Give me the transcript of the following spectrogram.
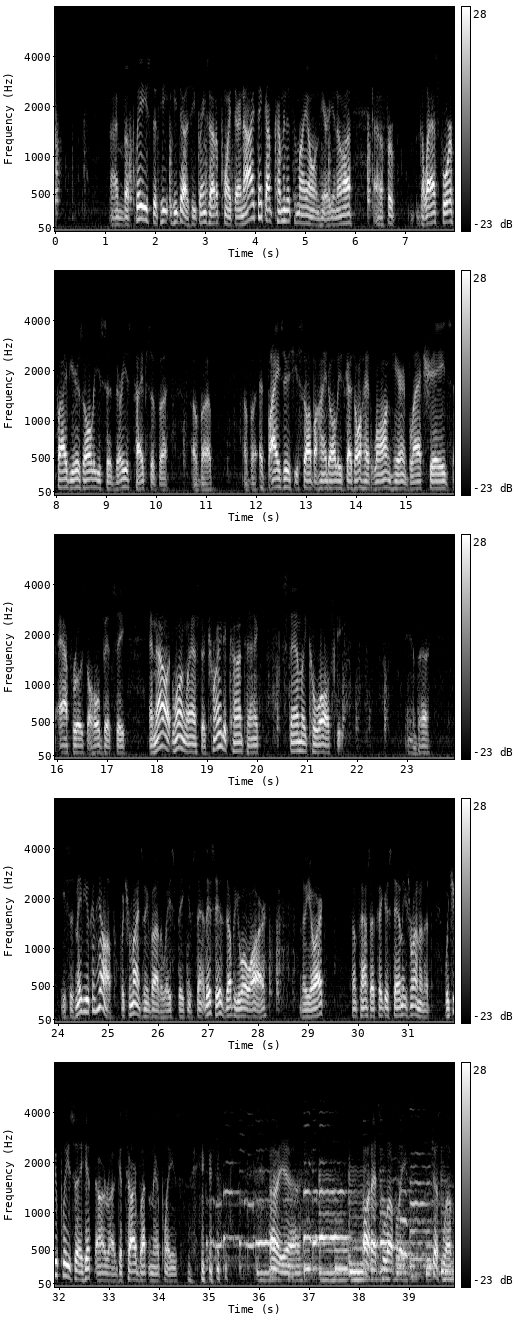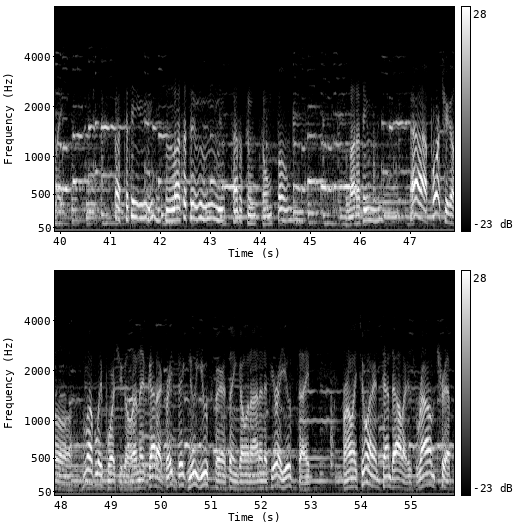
I'm uh, pleased that he, he does. He brings out a point there. Now, I think I'm coming into my own here. You know, uh, for the last four or five years, all these uh, various types of uh, of uh, of uh, advisors you saw behind all these guys all had long hair and black shades, afros, the whole bit. See, and now at long last, they're trying to contact Stanley Kowalski, and uh, he says maybe you can help. Which reminds me, by the way, speaking of Stan, this is WOR, New York. Sometimes I figure Stanley's running it. Would you please uh, hit our uh, guitar button there, please? oh, yeah. Oh, that's lovely. Just lovely. Ah, Portugal. Lovely Portugal. And they've got a great big new youth fair thing going on. And if you're a youth type, for only $210 round trip,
